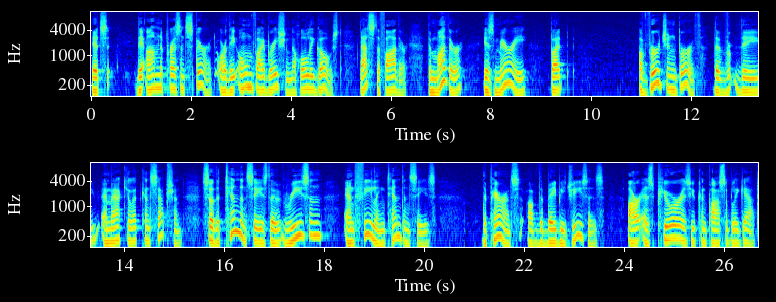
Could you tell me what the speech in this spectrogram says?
It's the omnipresent Spirit or the Om vibration, the Holy Ghost. That's the Father. The Mother is Mary, but a virgin birth, the, the Immaculate Conception. So the tendencies, the reason and feeling tendencies, the parents of the baby Jesus are as pure as you can possibly get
